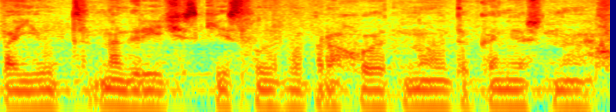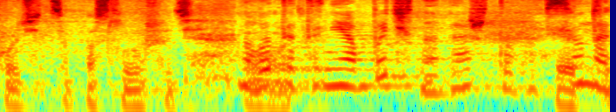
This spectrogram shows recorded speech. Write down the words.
поют на греческие службы проходят, но это, конечно, хочется послушать. Ну вот. вот это необычно, да, чтобы все это, на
